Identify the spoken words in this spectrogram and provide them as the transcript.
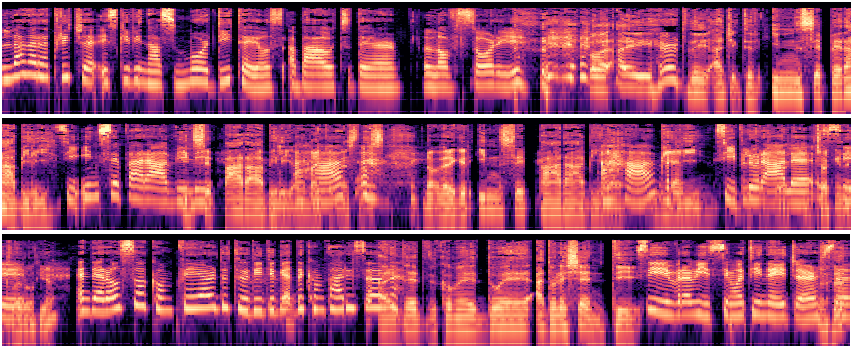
la narratrice is giving us more details about their love story. well, I, heard the adjective inseparabili. sì, inseparabili. Inseparabili. Oh my Ah. goodness, that's not very good. Inseparabile. Bili. sì, plurale, Talking in sì. the plural here. And they're also compared to, did you get the comparison? I did come due adolescenti. Sì, bravissimo, teenagers, Uh-huh.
